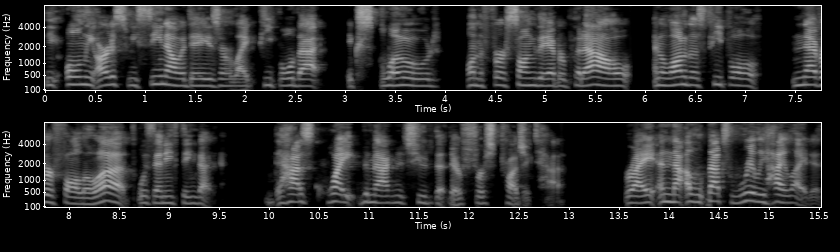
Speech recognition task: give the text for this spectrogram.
the only artists we see nowadays are like people that explode on the first song they ever put out. And a lot of those people never follow up with anything that has quite the magnitude that their first project had right? And that that's really highlighted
